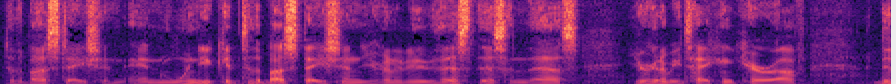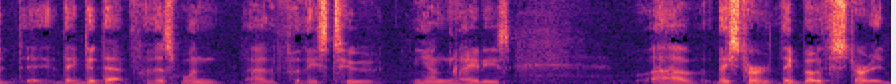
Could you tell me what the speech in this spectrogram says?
To the bus station, and when you get to the bus station, you're going to do this, this, and this. You're going to be taken care of. Did, they did that for this one, uh, for these two young ladies. Uh, they started they both started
